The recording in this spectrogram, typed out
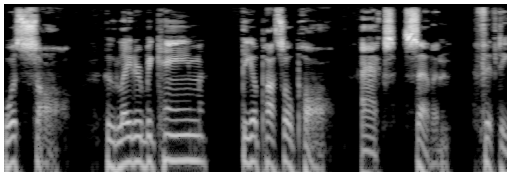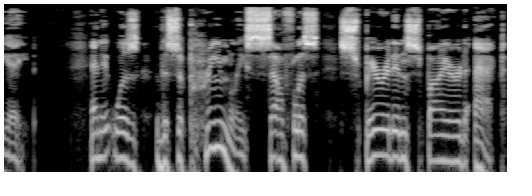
was Saul, who later became the Apostle Paul. Acts 7 58 and it was the supremely selfless, spirit inspired act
